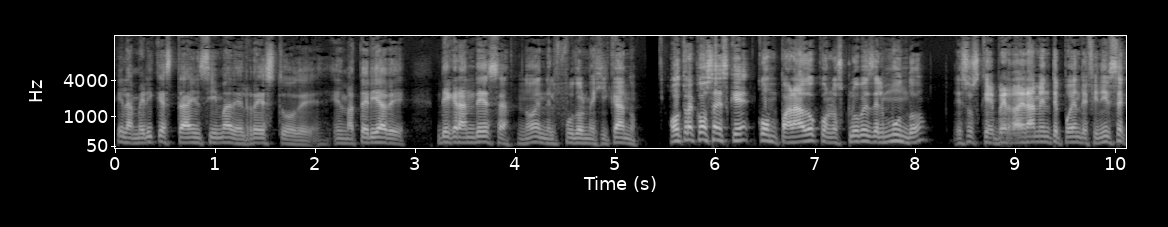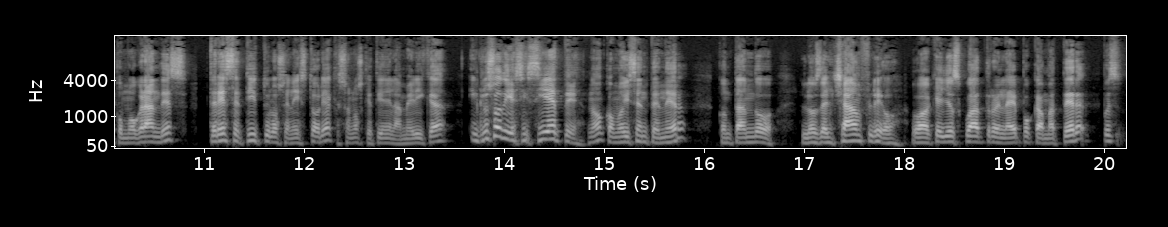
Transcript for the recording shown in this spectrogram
el América está encima del resto en materia de, de grandeza ¿no? en el fútbol mexicano. Otra cosa es que, comparado con los clubes del mundo, esos que verdaderamente pueden definirse como grandes, 13 títulos en la historia, que son los que tiene el América, incluso 17, ¿no? Como dicen tener, contando los del chanfle o, o aquellos cuatro en la época amateur, pues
